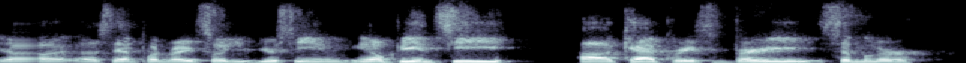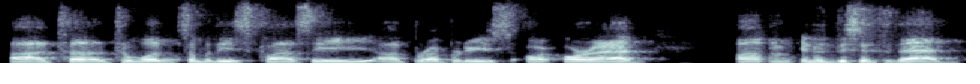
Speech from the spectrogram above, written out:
uh, uh standpoint, right? So you're seeing, you know, B and C uh, cap rates very similar uh, to, to what some of these Class A uh, properties are, are at. Um, in addition to that,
